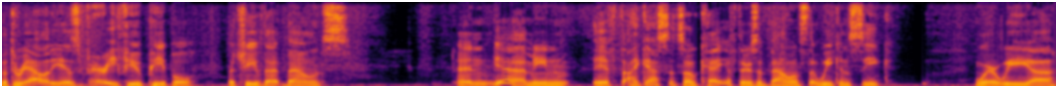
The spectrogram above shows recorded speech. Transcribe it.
But the reality is, very few people achieve that balance. And yeah, I mean, if I guess it's okay if there's a balance that we can seek where we, uh,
